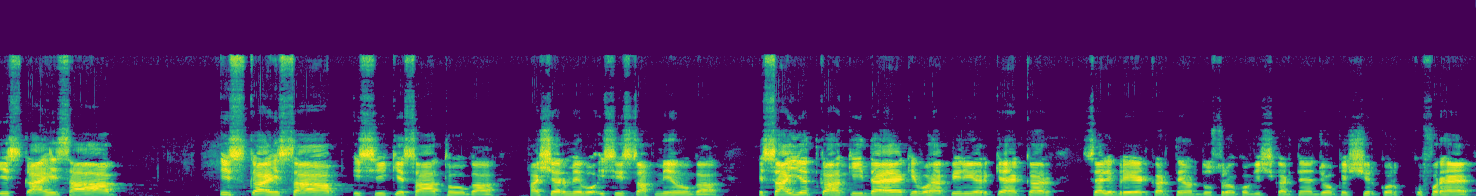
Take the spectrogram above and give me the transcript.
इसका हिसाब इसका हिसाब इसी के साथ होगा। हशर में वो इसी सफ़ में होगा। ईसाइत का अकीदा है कि वो हैप्पी न्यू ईयर कहकर सेलिब्रेट करते हैं और दूसरों को विश करते हैं, जो कि शिरक और कुफर है।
